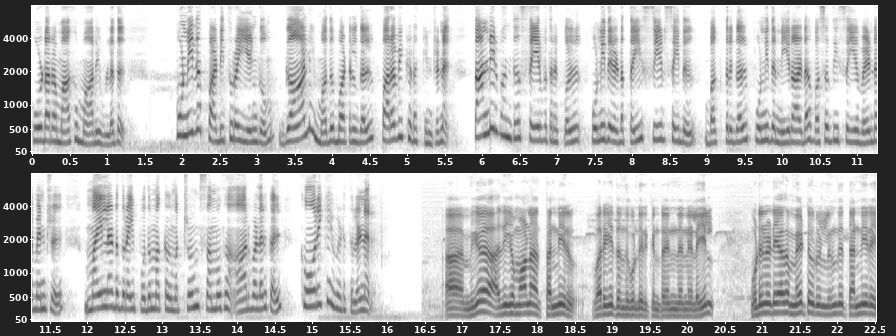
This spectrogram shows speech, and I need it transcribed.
கூடாரமாக மாறியுள்ளது. புனித படித்துறை எங்கும் காலி மது பாட்டில்கள் பரவி கிடக்கின்றன. தண்ணீர் வந்து சேர்வதற்குள் புனித இடத்தை சீர் செய்து பக்தர்கள் புனித நீராட வசதி செய்ய வேண்டுமென்று மயிலாடுதுறை பொதுமக்கள் மற்றும் சமூக ஆர்வலர்கள் கோரிக்கை விடுத்துள்ளனர். மிக அதிகமான தண்ணீர் வருகை தந்து கொண்டிருக்கின்ற இந்த நிலையில் உடனடியாக மேட்டூரிலிருந்து தண்ணீரை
